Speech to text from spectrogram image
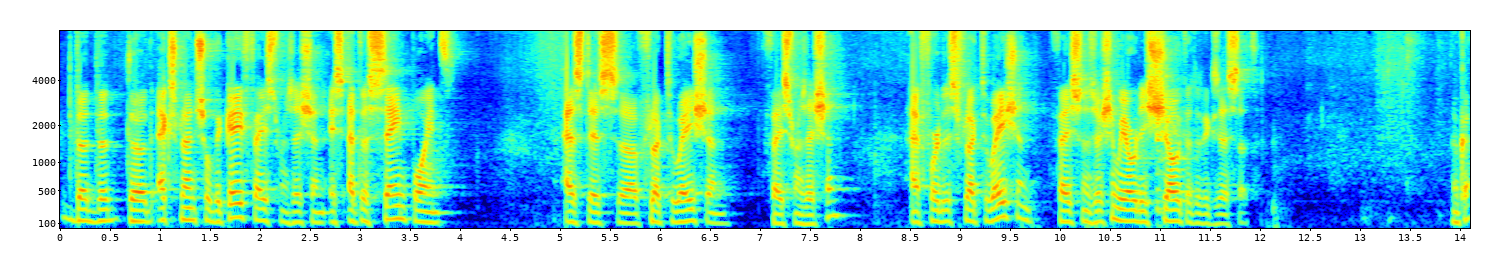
the, the, the exponential decay phase transition is at the same point as this uh, fluctuation phase transition. And for this fluctuation phase transition, we already showed that it existed. Okay?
